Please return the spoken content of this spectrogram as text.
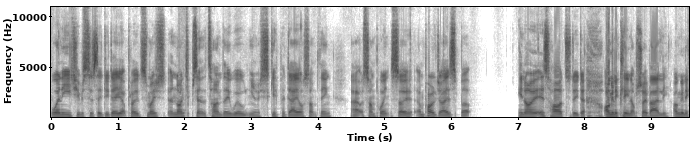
when a YouTuber says they do daily uploads, most uh, ninety percent of the time they will, you know, skip a day or something uh, at some point. So, I apologise, but you know, it is hard to do. Da- I'm gonna clean up so badly. I'm gonna,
